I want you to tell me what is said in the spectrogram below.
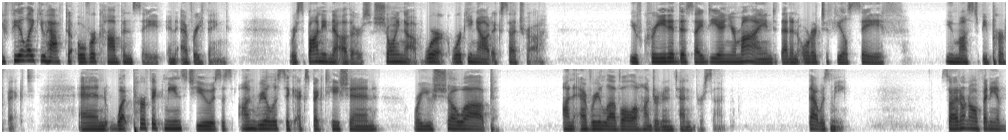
you feel like you have to overcompensate in everything responding to others, showing up, work, working out, etc. You've created this idea in your mind that in order to feel safe, you must be perfect. And what perfect means to you is this unrealistic expectation where you show up on every level 110%. That was me. So I don't know if any of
